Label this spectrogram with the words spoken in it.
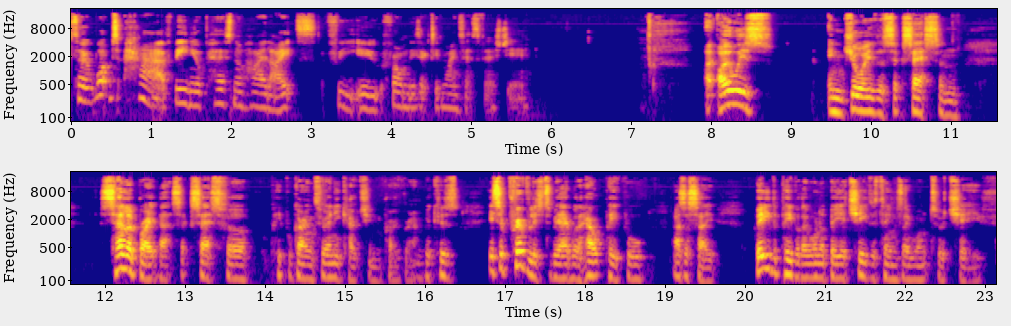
So, what have been your personal highlights for you from the Executive Mindset's first year? I, I always enjoy the success and celebrate that success for people going through any coaching program because it's a privilege to be able to help people, as I say, be the people they want to be, achieve the things they want to achieve.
